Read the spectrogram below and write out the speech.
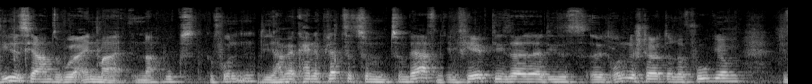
Dieses Jahr haben sie wohl einmal Nachwuchs gefunden. Die haben ja keine Plätze zum, zum Werfen. Ihnen fehlt dieser, dieses äh, ungestörte Refugium. Die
